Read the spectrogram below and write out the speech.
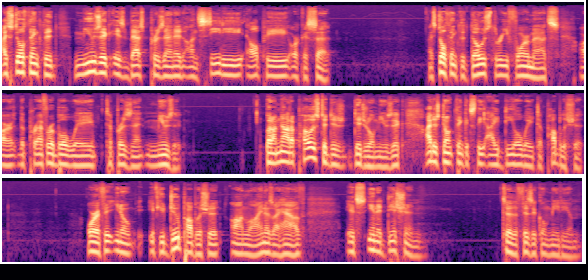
I still think that music is best presented on CD, LP, or cassette. I still think that those three formats are the preferable way to present music. But I'm not opposed to dig- digital music. I just don't think it's the ideal way to publish it. Or if it, you know, if you do publish it online as I have, it's in addition to the physical medium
